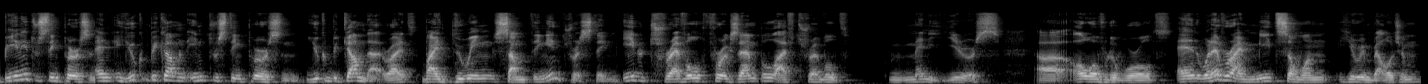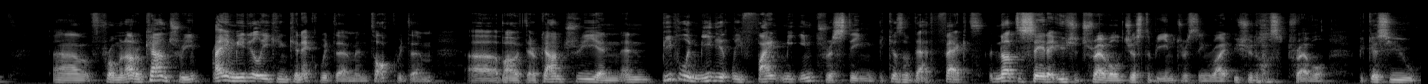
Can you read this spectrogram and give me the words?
Be an interesting person. And you can become an interesting person. You can become that right? By doing something interesting. Either travel for example. I've traveled many years uh, all over the world. And whenever i meet someone here in belgium uh, from another country i immediately can connect with them and talk with them uh, about their country and, and people immediately find me interesting because of that fact. Not to say that you should travel just to be interesting, right? You should also travel because you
